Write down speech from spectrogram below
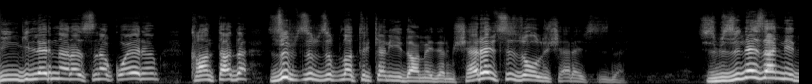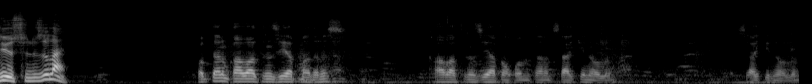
dingillerin arasına koyarım. Kantarda zıp zıp zıplatırken idam ederim. Şerefsiz oldu şerefsizler. Siz bizi ne zannediyorsunuz ulan? Komutanım kahvaltınızı yapmadınız. Kahvaltınızı yapın komutanım. Sakin olun. Sakin olun.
